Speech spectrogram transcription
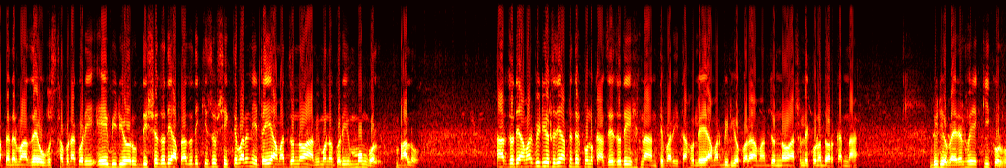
আপনাদের মাঝে উপস্থাপনা করি, এই ভিডিওর উদ্দেশ্যে যদি আপনারা যদি কিছু শিখতে পারেন, এটাই আমার জন্য আমি মনে করি মঙ্গল, ভালো। আর যদি আমার ভিডিও যদি আপনাদের কোনো কাজে যদি না আনতে পারি, তাহলে আমার ভিডিও করা আমার জন্য আসলে কোনো দরকার না। ভিডিও ভাইরাল হয়ে কি করব।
